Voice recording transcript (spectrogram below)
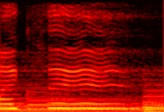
like this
